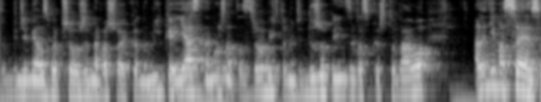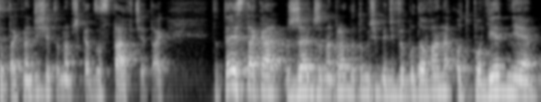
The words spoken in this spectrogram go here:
to będzie miało złe przełożenie na waszą ekonomikę. Jasne, można to zrobić, to będzie dużo pieniędzy was kosztowało, ale nie ma sensu, tak? Na dzisiaj to na przykład zostawcie, tak? To to jest taka rzecz, że naprawdę to musi być wybudowane odpowiednie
